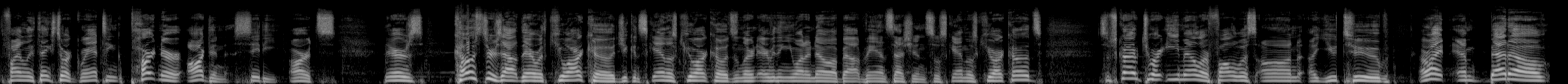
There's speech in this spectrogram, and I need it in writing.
finally, thanks to our granting partner, Ogden City Arts. There's coasters out there with QR codes. You can scan those QR codes and learn everything you want to know about Van Sessions. So scan those QR codes. Subscribe to our email or follow us on uh, YouTube. All right, and Beto,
